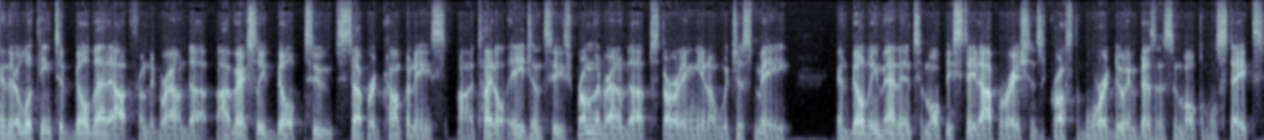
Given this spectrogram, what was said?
and they're looking to build that out from the ground up. I've actually built two separate companies, uh, title agencies from the ground up, starting, you know, with just me and building that into multi-state operations across the board, doing business in multiple states.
